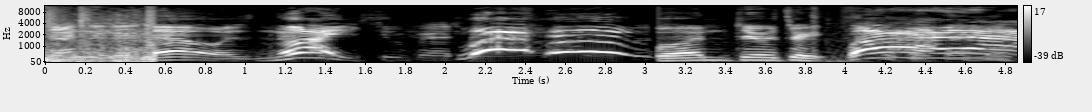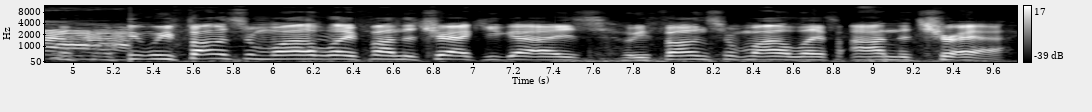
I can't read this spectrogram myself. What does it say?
That was nice. Woohoo! One, two, three. Ah! we found some wildlife on the track, you guys. We found some wildlife on the track.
